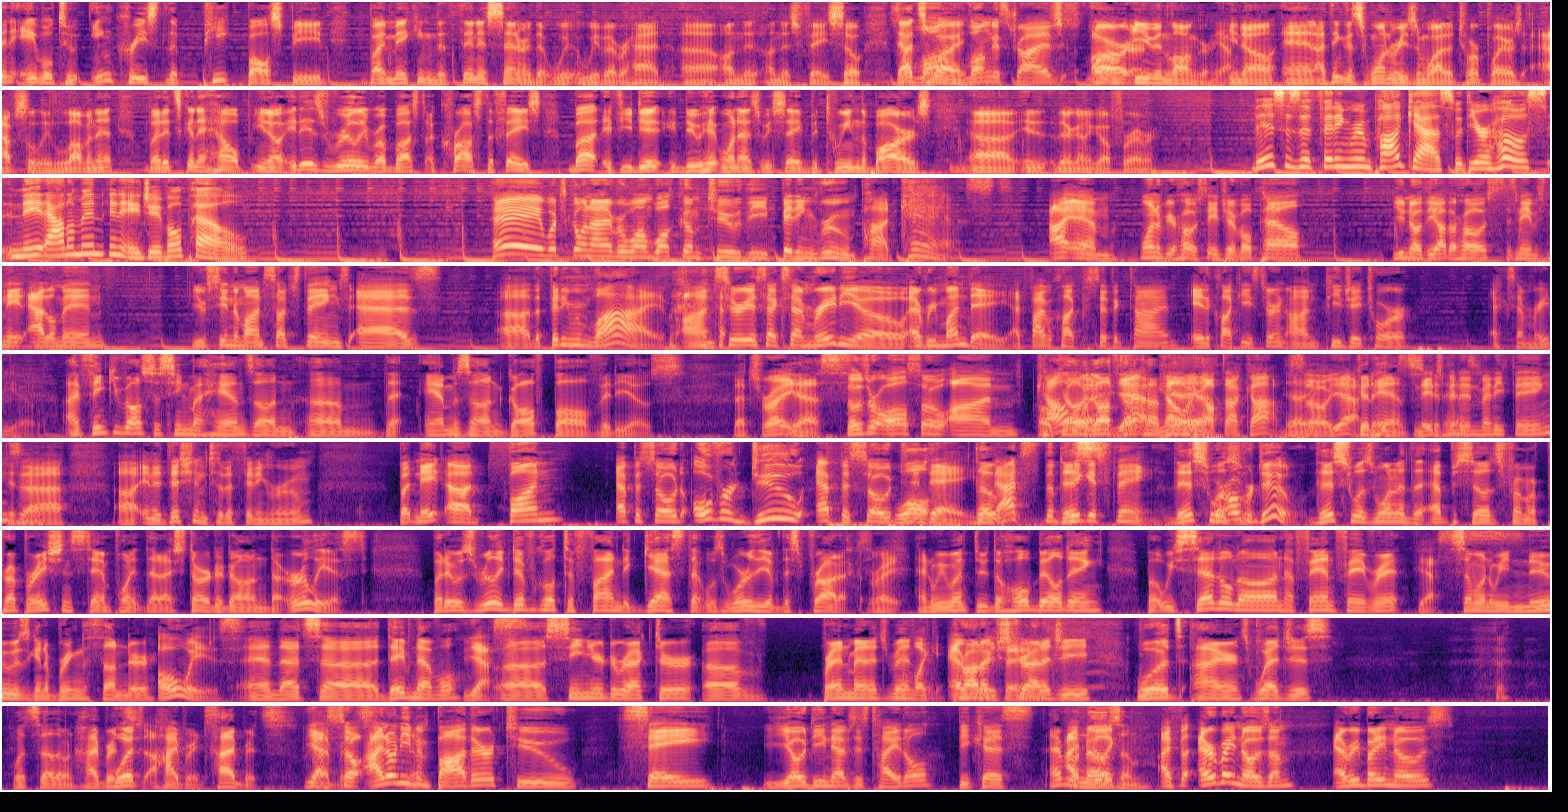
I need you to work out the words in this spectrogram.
been able to increase the peak ball speed by making the thinnest center that we, we've ever had uh, on the on this face. So, that's long- why longest drives are even longer. Yeah. You know, and I think that's one reason why the tour players absolutely loving it. But it's going to help. You know, it is really robust across the face. But if you, did, you do hit one, as we say, between the bars, uh, it, they're going to go forever. This is a Fitting Room podcast with your hosts, Nate Adelman and AJ Voelpel. Hey, what's going on, everyone? Welcome to the Fitting Room Podcast. I am one of your hosts, AJ Voelpel. You know the other host. His name is Nate Adelman. You've seen him on such things as uh, the Fitting Room Live on Sirius XM Radio every Monday at 5 o'clock Pacific Time, 8 o'clock Eastern on PGA Tour XM Radio. I think you've also seen my hands on um, the Amazon golf ball videos. That's right. Yes. Those are also on Oh, Callaway. CallawayGolf.com. Yeah, Yeah, yeah. CallawayGolf.com. Yeah, so, yeah. good Nate's, hands, Nate's good been hands. in many things uh, uh, in addition to the fitting room. But, Nate, uh, fun episode, overdue episode Well, today. the- That's the this- biggest thing. This We're was overdue. This was one of the episodes from a preparation standpoint that I started on the earliest, but it was really difficult to find a guest that was worthy of this product. Right. And we went through the whole building, but we settled on a fan favorite. Yes. Someone we knew was going to bring the thunder. Always. And that's uh, Dave Neville. Yes. Uh, senior director of brand management, Of, like, product everything. strategy, woods, irons, wedges. What's the other one? Hybrids. Woods, uh, hybrids. Hybrids. Yeah, so I don't Yeah. even bother to say Yo D Nev's title because Everyone knows like- him. I feel, everybody knows him. Everybody knows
